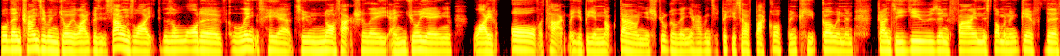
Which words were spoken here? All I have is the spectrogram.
but then trying to enjoy life because it sounds like there's a lot of links here to not actually enjoying life all the time where you're being knocked down you're struggling you're having to pick yourself back up and keep going and trying to use and find this dominant gift that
